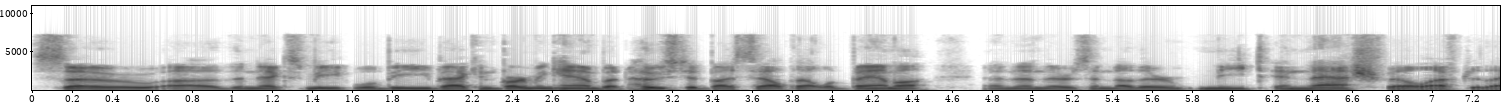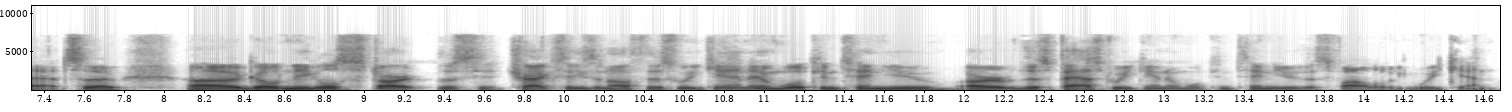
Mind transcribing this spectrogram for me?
So uh, the next meet will be back in Birmingham, but hosted by South Alabama, and then there's another meet in Nashville after that. So uh, Golden Eagles start the track season off this weekend, and we'll continue, or this past weekend, and we'll continue this following weekend.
